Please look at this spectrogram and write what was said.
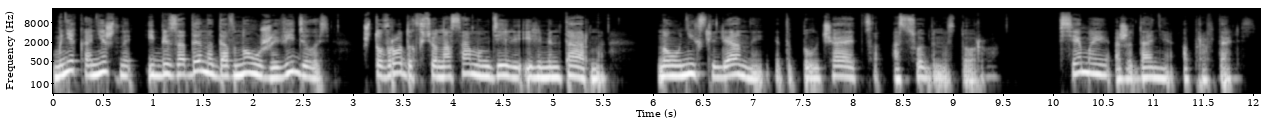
Мне, конечно, и без Адена давно уже виделось, что в родах все на самом деле элементарно, но у них с Лилианой это получается особенно здорово. Все мои ожидания оправдались.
